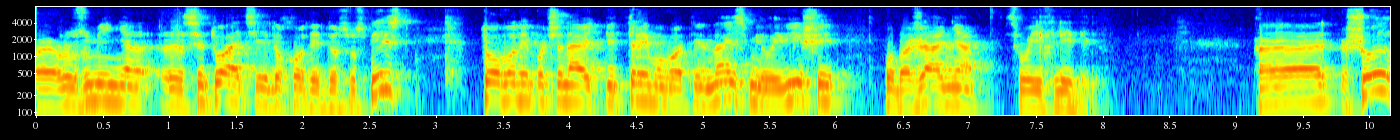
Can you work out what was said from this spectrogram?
розуміння ситуації доходить до суспільств, то вони починають підтримувати найсміливіші побажання своїх лідерів. Що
